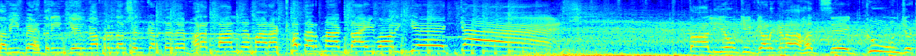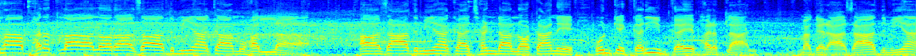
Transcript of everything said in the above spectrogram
तभी बेहतरीन खेल का प्रदर्शन करते हुए भरत लाल ने मारा खतरनाक डाइव और ये कैच! तालियों की गड़गड़ाहट से गूंज उठा भरत लाल और आज़ाद मियाँ का मोहल्ला। आज़ाद मियाँ का झंडा लौटाने उनके करीब गए भरतलाल। मगर आज़ाद मियाँ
